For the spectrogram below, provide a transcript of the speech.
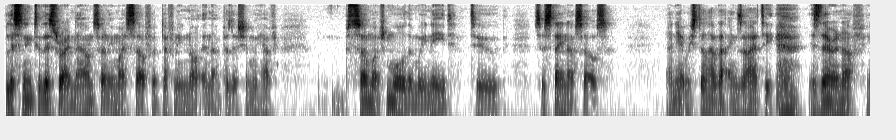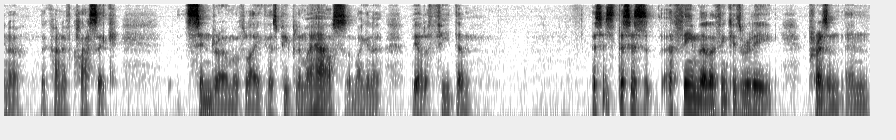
listening to this right now, and certainly myself, are definitely not in that position. We have so much more than we need to sustain ourselves, and yet we still have that anxiety: is there enough? You know the kind of classic syndrome of like, there's people in my house, am I going to be able to feed them? This is this is a theme that I think is really present in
